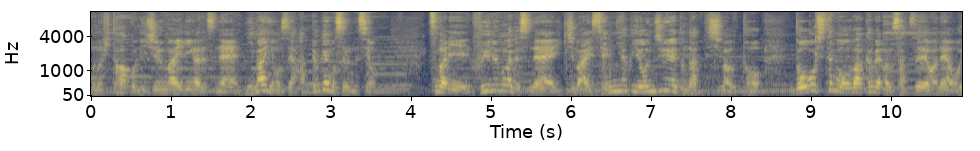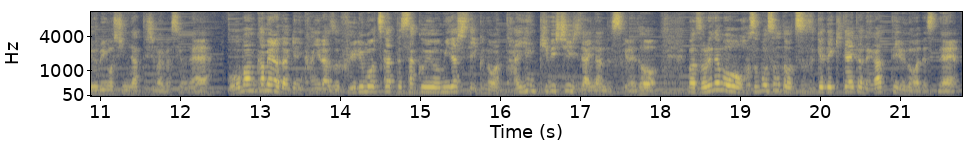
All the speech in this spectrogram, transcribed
この1箱20枚入りがですね2万4800円もするんですよ。つまりフィルムがですね1枚1240円となってしまうとどうしても大判カメラの撮影はね及び腰になってしまいますよね。大判カメラだけに限らずフィルムを使って作品を生み出していくのは大変厳しい時代なんですけれど、まあ、それでも細々と続けていきたいと願っているのはですね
